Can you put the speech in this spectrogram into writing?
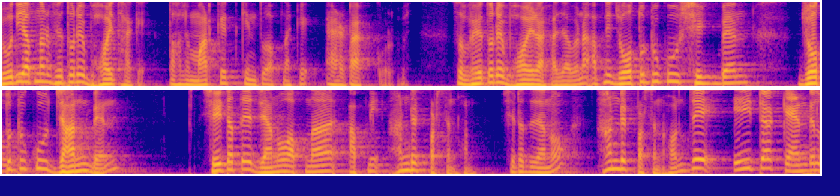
যদি আপনার ভেতরে ভয় থাকে, তাহলে মার্কেট কিন্তু আপনাকে অ্যাটাক করবে। সো ভেতরে ভয় রাখা যাবে না। আপনি যতটুকু শিখবেন, যতটুকু জানবেন সেইটাতে যেন আপনার আপনি হান্ড্রেড পার্সেন্ট হন। সেটাতে যেন হান্ড্রেড পার্সেন্ট হন যে এইটা ক্যান্ডেল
